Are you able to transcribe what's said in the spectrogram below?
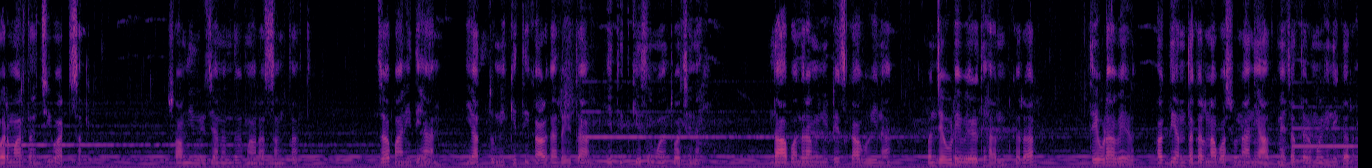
परमार्थाची वाटचाल. स्वामी विरजानंद महाराज सांगतात जप आणि ध्यान यात तुम्ही किती काळ घालविता हे तितकेसे महत्त्वाचे नाही. दहा पंधरा मिनिटेच का होईना पण जेवढे वेळ ध्यान कराल तेवढा वेळ अगदी अंतकरणापासून आणि आत्म्याच्या तळमळीने करा.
